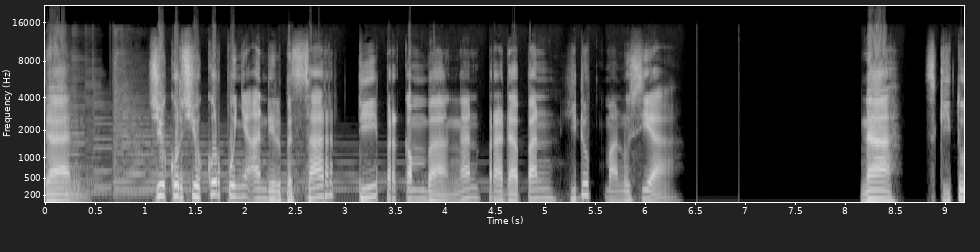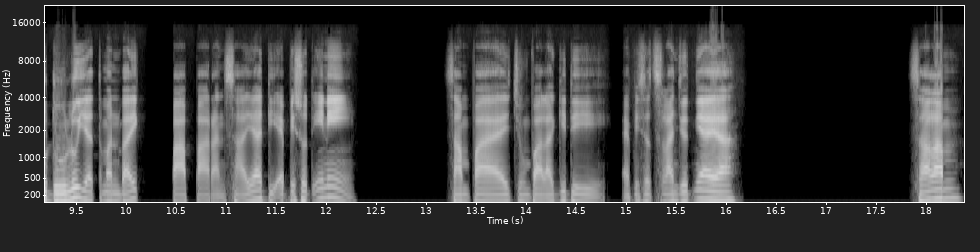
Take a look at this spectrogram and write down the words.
Dan syukur-syukur punya andil besar di perkembangan peradaban hidup manusia. Nah, segitu dulu ya teman baik paparan saya di episode ini. Sampai jumpa lagi di episode selanjutnya ya. Salam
